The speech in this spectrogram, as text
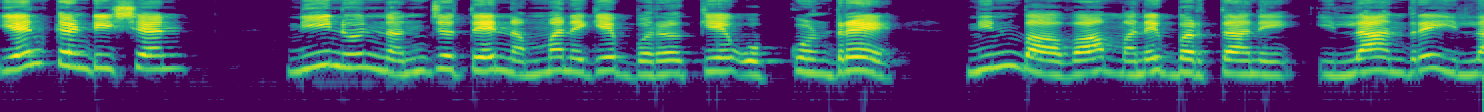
ಏನ್ ಕಂಡೀಷನ್? ನೀನು ನನ್ನ ಜೊತೆ ನಮ್ಮನೆಗೆ ಬರೋಕ್ಕೆ ಒಪ್ಕೊಂಡ್ರೆ ನಿನ್ ಭಾವ ಮನೆಗೆ ಬರ್ತಾನೆ, ಇಲ್ಲ ಅಂದ್ರೆ ಇಲ್ಲ.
